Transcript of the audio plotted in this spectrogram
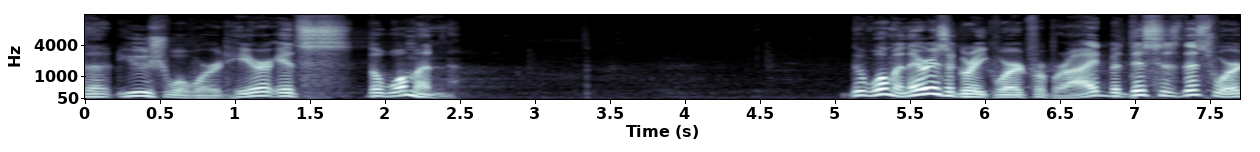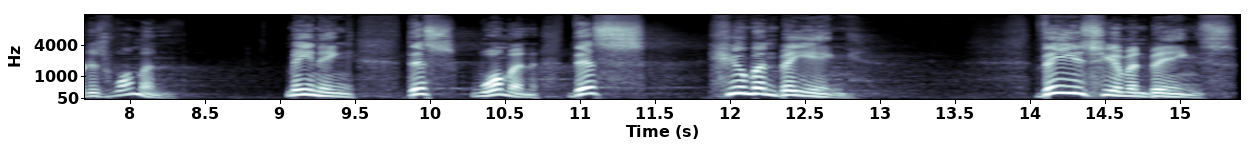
the usual word here, it's the woman. The woman, there is a Greek word for bride, but this is this word is woman. Meaning this woman, this human being these human beings,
